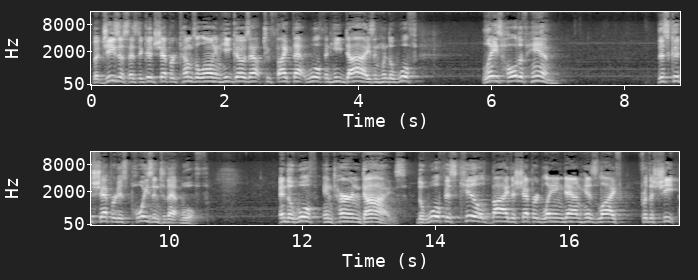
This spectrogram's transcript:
But Jesus, as the Good Shepherd, comes along and he goes out to fight that wolf and he dies. And when the wolf lays hold of him, this Good Shepherd is poison to that wolf. And the wolf in turn dies. The wolf is killed by the shepherd laying down his life for the sheep.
